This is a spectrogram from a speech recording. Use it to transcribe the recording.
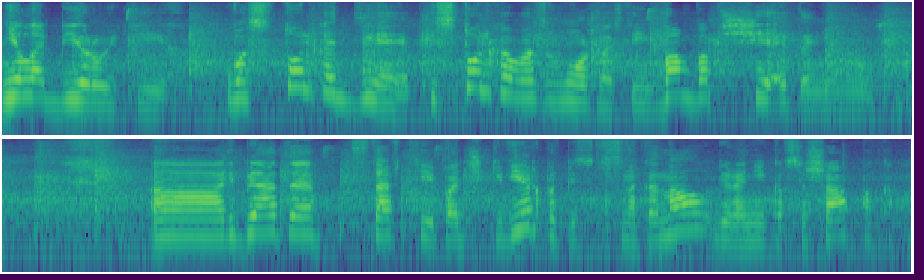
не лоббируйте их. У вас столько денег и столько возможностей, вам вообще это не нужно. А, ребята, ставьте пальчики вверх, подписывайтесь на канал. Вероника в США. Пока-пока.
